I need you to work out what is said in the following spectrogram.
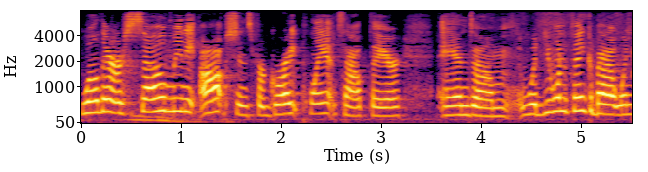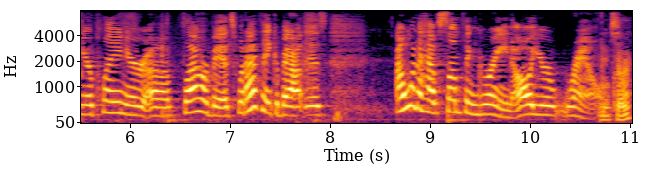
Well, there are so many options for great plants out there. And um, what you want to think about when you're planting your uh, flower beds, what I think about is I want to have something green all year round. Okay.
